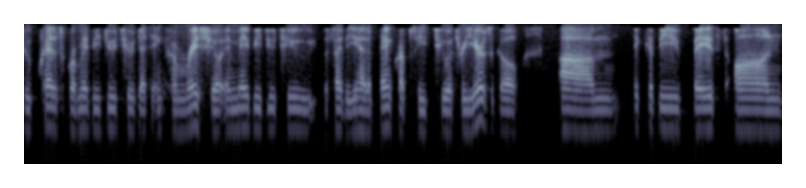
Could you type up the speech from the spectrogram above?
to credit score, may be due to debt to income ratio, it may be due to the fact that you had a bankruptcy two or three years ago. Um, it could be based on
